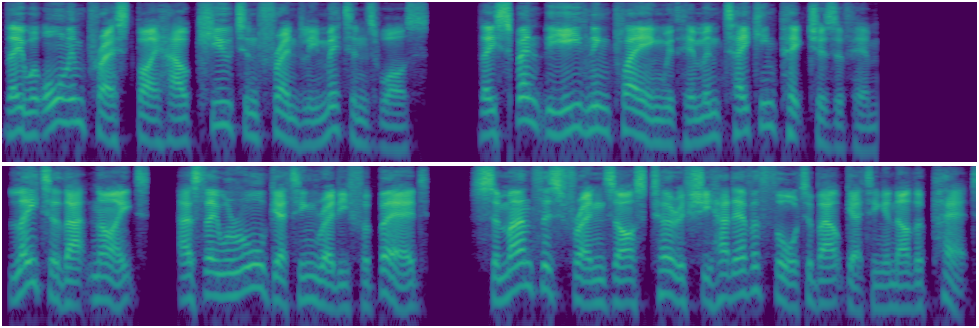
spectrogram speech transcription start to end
They were all impressed by how cute and friendly Mittens was. They spent the evening playing with him and taking pictures of him. Later that night, as they were all getting ready for bed, Samantha's friends asked her if she had ever thought about getting another pet.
